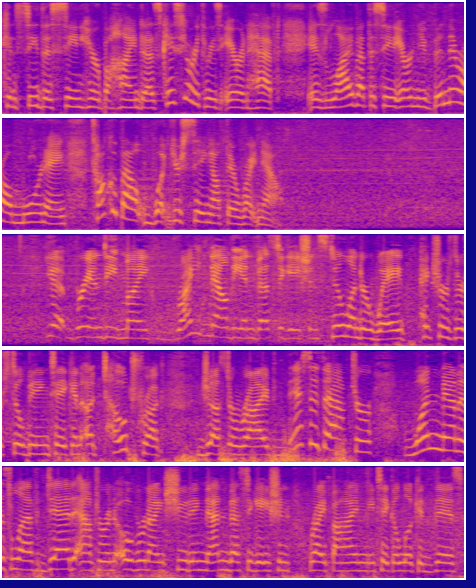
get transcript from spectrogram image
can see the scene here behind us. KCRA3's Aaron Heft is live at the scene. Aaron, you've been there all morning. Talk about what you're seeing out there right now. Yeah, Brandi, Mike, right now the investigation's still underway. Pictures are still being taken. A tow truck just arrived. This is after one man is left dead after an overnight shooting. That investigation right behind me. Take a look at this.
